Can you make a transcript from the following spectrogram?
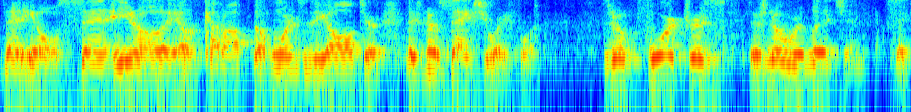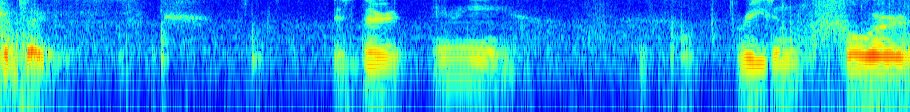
That he'll send, you know, he'll cut off the horns of the altar. There's no sanctuary for them. There's no fortress, there's no religion that can save them. Is there any reason for,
